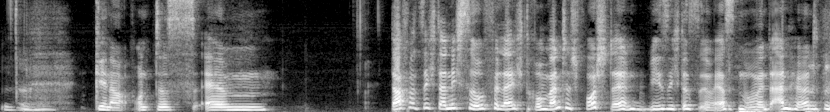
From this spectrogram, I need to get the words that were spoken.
Mhm. Genau, und das ähm, darf man sich da nicht so vielleicht romantisch vorstellen, wie sich das im ersten Moment anhört.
